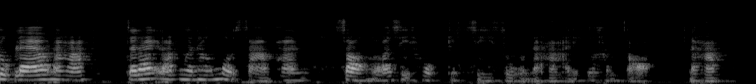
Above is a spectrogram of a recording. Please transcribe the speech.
รุปแล้วนะคะจะได้รับเงินทั้งหมด 3,246.40 นะคะ อันนี้คือคำตอบนะคะอะ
